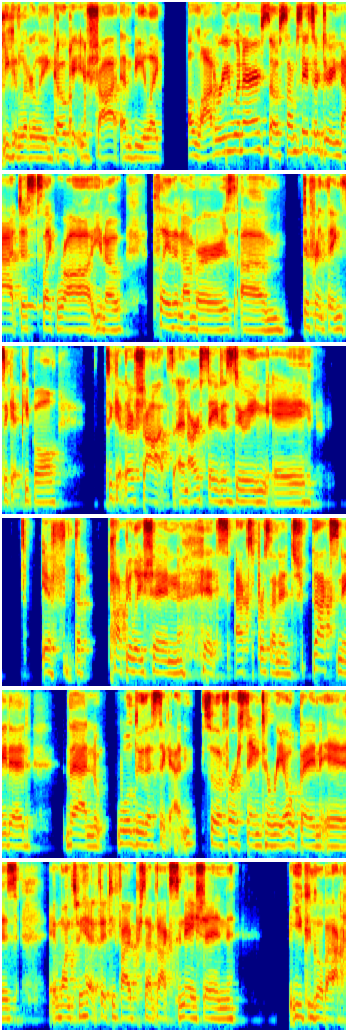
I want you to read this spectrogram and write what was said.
you could literally go get your shot and be like a lottery winner. So some states are doing that, just like raw, you know, play the numbers, um, different things to get people to get their shots. And our state is doing a if the population hits X percentage vaccinated, then we'll do this again. So the first thing to reopen is once we hit 55% vaccination, you can go back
